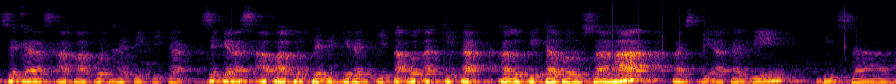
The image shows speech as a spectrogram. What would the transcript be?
Sekeras apa pun hati kita, sekeras apa pun pemikiran kita, otak kita, kalau kita berusaha pasti akan di bisa.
